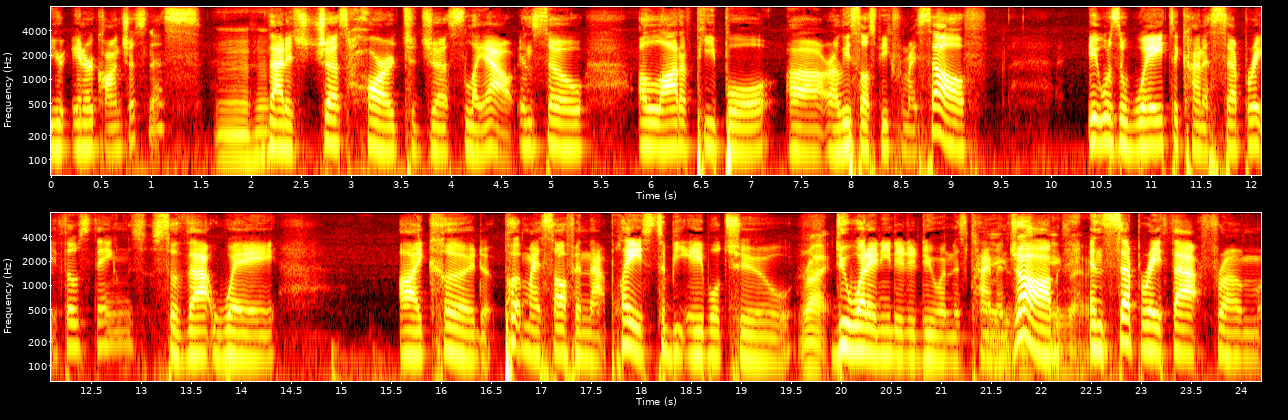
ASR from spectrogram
your inner consciousness that is just hard to just lay out. And so a lot of people, uh, or at least I'll speak for myself, it was a way to kind of separate those things so that way I could put myself in that place to be able to Right. do what I needed to do in this time and job exactly. and separate that from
